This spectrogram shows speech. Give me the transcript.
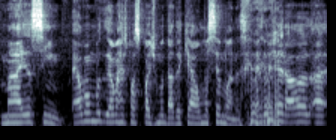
mas, assim, é uma, é uma resposta que pode mudar daqui a uma semana, assim, mas no geral, a-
